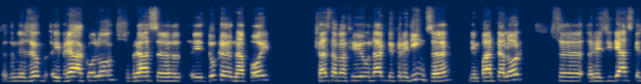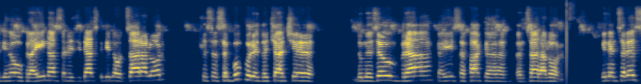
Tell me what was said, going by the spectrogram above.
Că Dumnezeu îi vrea acolo și vrea să îi ducă înapoi și asta va fi un act de credință din partea lor să rezidească din nou Ucraina, să rezidească din nou țara lor și să se bucure de ceea ce Dumnezeu vrea ca ei să facă în țara lor. Bineînțeles,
